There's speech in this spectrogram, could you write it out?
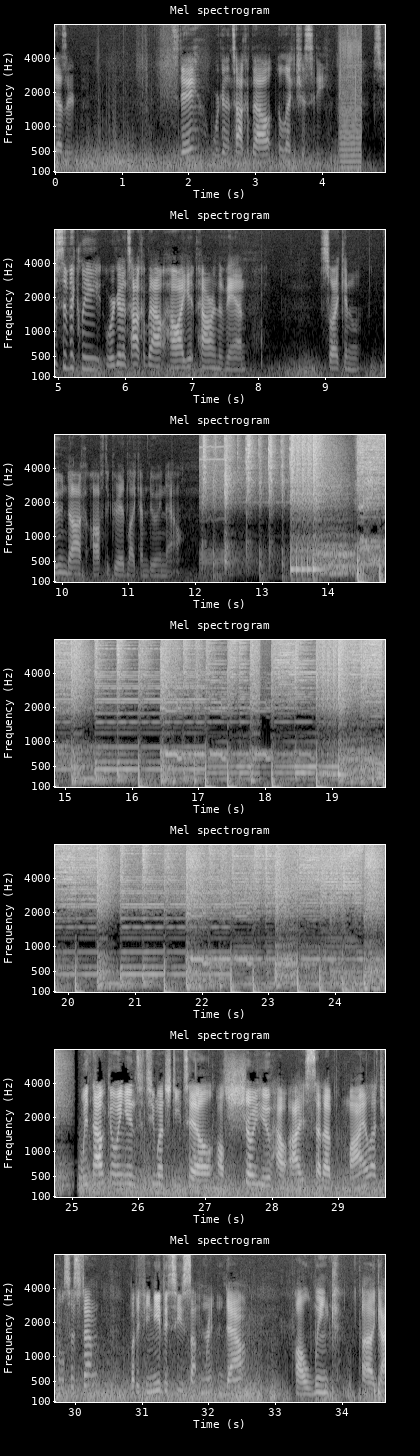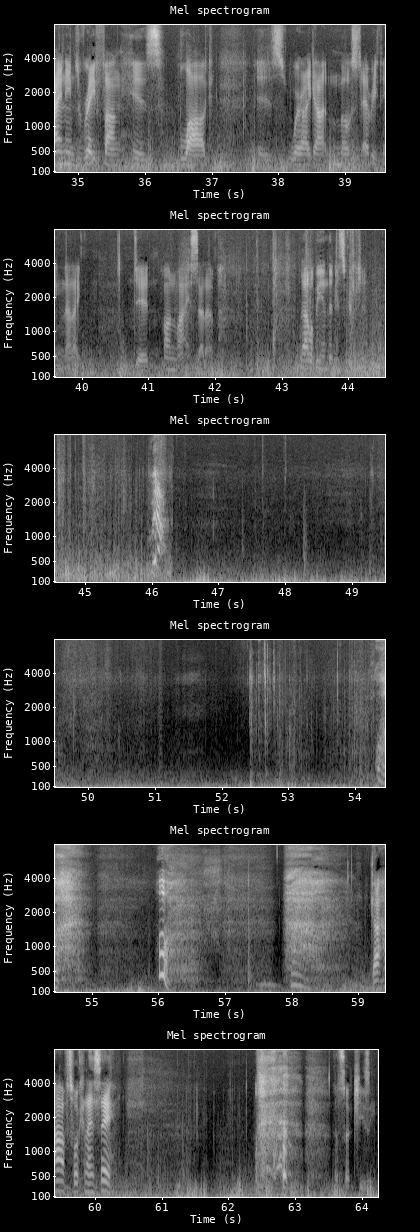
desert. Today, we're going to talk about electricity. Specifically, we're going to talk about how I get power in the van so I can boondock off the grid like I'm doing now. Without going into too much detail, I'll show you how I set up my electrical system. But if you need to see something written down, I'll link a guy named Ray Phung. His blog is where I got most everything that I did on my setup. That'll be in the description. Oh. Got hops, what can I say? That's so cheesy.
